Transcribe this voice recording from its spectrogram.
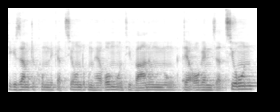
die gesamte Kommunikation drumherum und die Wahrnehmung der Organisation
